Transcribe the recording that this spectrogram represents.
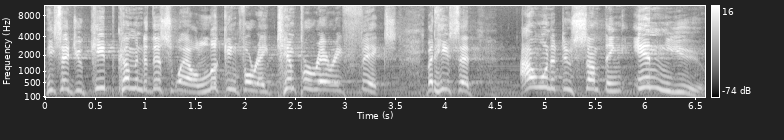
He said, You keep coming to this well looking for a temporary fix. But he said, I want to do something in you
